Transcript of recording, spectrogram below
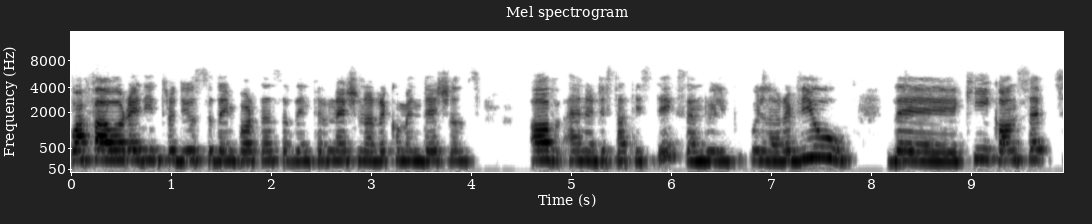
Wafa already introduced the importance of the international recommendations of energy statistics, and we'll, we'll review the key concepts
